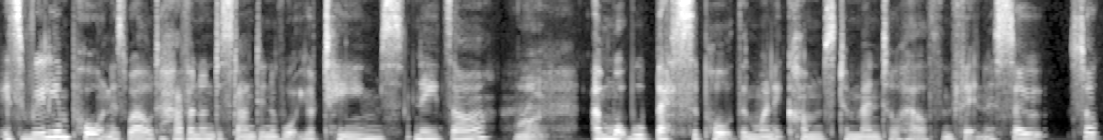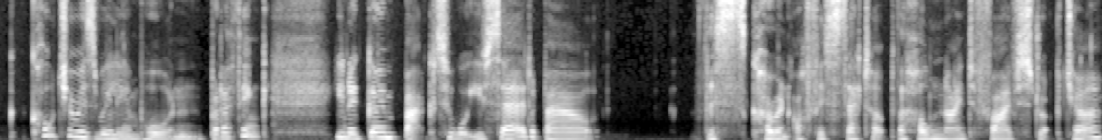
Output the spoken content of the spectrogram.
It's really important as well to have an understanding of what your team's needs are Right. and what will best support them when it comes to mental health and fitness. So so culture is really important. But I think, you know, going back to what you said about this current office setup, the whole nine to five structure,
